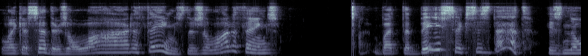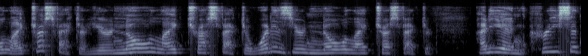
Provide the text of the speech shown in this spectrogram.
like I said there's a lot of things. There's a lot of things but the basics is that is know like trust factor. Your know like trust factor. What is your know like trust factor? How do you increase it?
